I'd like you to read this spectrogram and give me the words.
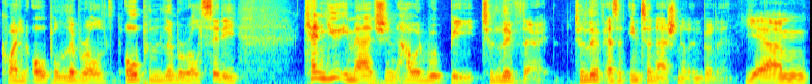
quite an open liberal, open liberal city. Can you imagine how it would be to live there, to live as an international in Berlin? Yeah, I'm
